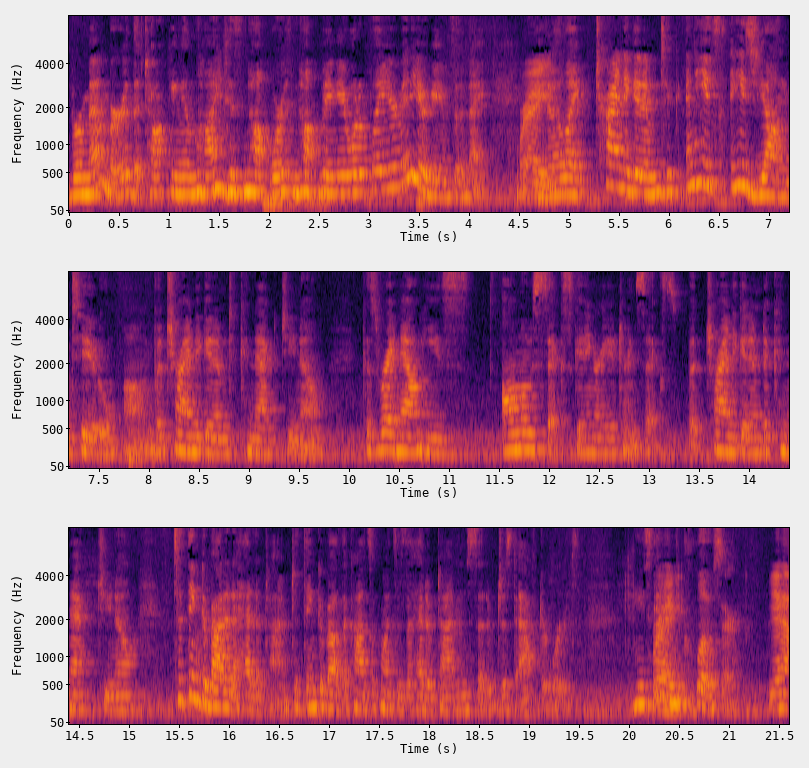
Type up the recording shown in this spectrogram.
remember that talking in line is not worth not being able to play your video games at night. Right. You know, like trying to get him to, and he's he's young too, um, but trying to get him to connect. You know, because right now he's almost six, getting ready to turn six, but trying to get him to connect. You know, to think about it ahead of time, to think about the consequences ahead of time instead of just afterwards. He's getting Right. closer. Yeah,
